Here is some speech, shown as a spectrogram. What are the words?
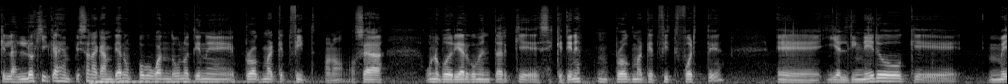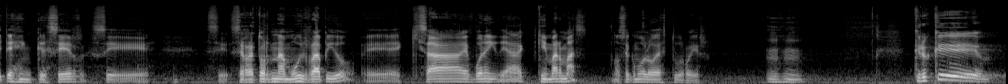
las lógicas empiezan a cambiar un poco cuando uno tiene product market fit, ¿o no? O sea, uno podría argumentar que si es que tienes un product market fit fuerte, eh, y el dinero que metes en crecer se, se, retorna muy rápido, eh, quizá es buena idea quemar más. No sé cómo lo ves tú, Roger. Creo que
